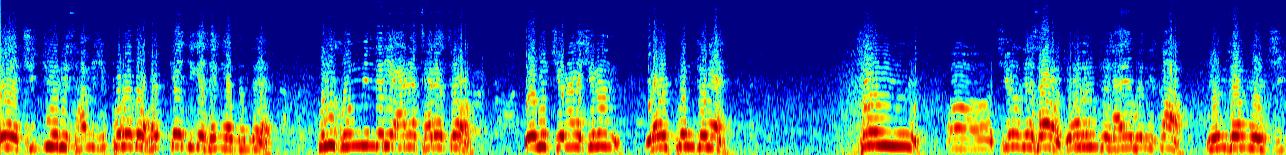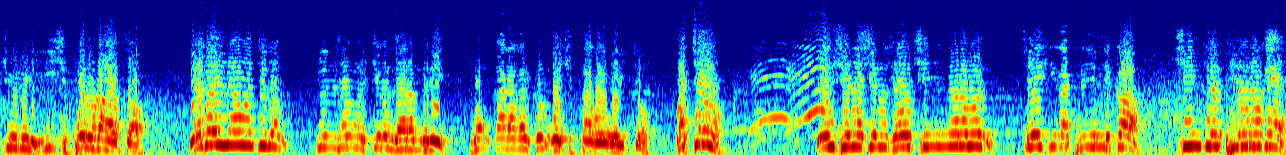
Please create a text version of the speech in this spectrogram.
예, 지지율이 30%도 곧 깨지게 생겼는데, 우리 국민들이 알아차려서 여기 지나시는 10분 중에 서울 어, 지역에서 여론조사해 보니까 윤석열 지지율이 20% 나왔어. 8명은 지금 윤석열 찍은 사람들이 손가락을 끊고 싶다고 하고 있죠. 맞죠? 여기 지나시는 서울 시민 여러분, 제 얘기가 틀립니까? 심지어 비열하게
